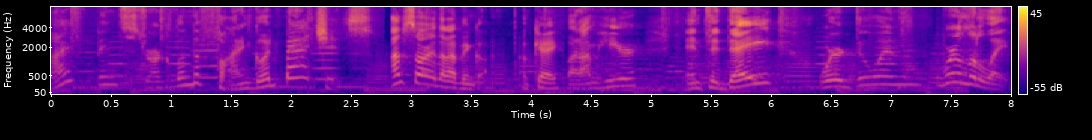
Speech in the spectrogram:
I've been struggling to find good matches. I'm sorry that I've been gone, okay? But I'm here, and today we're doing, we're a little late.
